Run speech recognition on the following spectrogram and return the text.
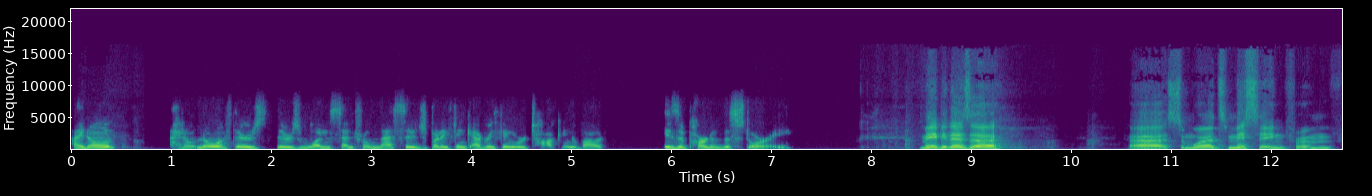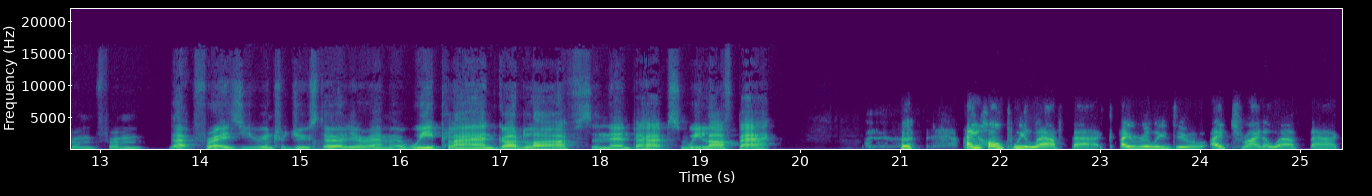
I don't I don't know if there's there's one central message, but I think everything we're talking about is a part of the story. Maybe there's a uh, some words missing from from from that phrase you introduced earlier, Emma. We plan, God laughs, and then perhaps we laugh back. I hope we laugh back. I really do. I try to laugh back,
